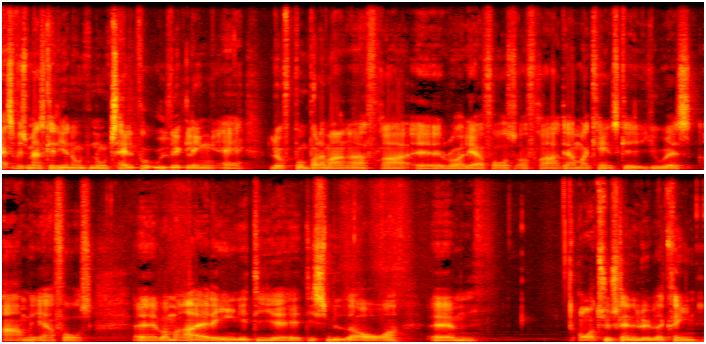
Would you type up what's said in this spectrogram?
altså hvis man skal lige have nogle, nogle tal på udviklingen af luftbombardementer fra øh, Royal Air Force og fra det amerikanske US Army Air Force, øh, hvor meget er det egentlig, de, øh, de smider over, øh, over Tyskland i løbet af krigen.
